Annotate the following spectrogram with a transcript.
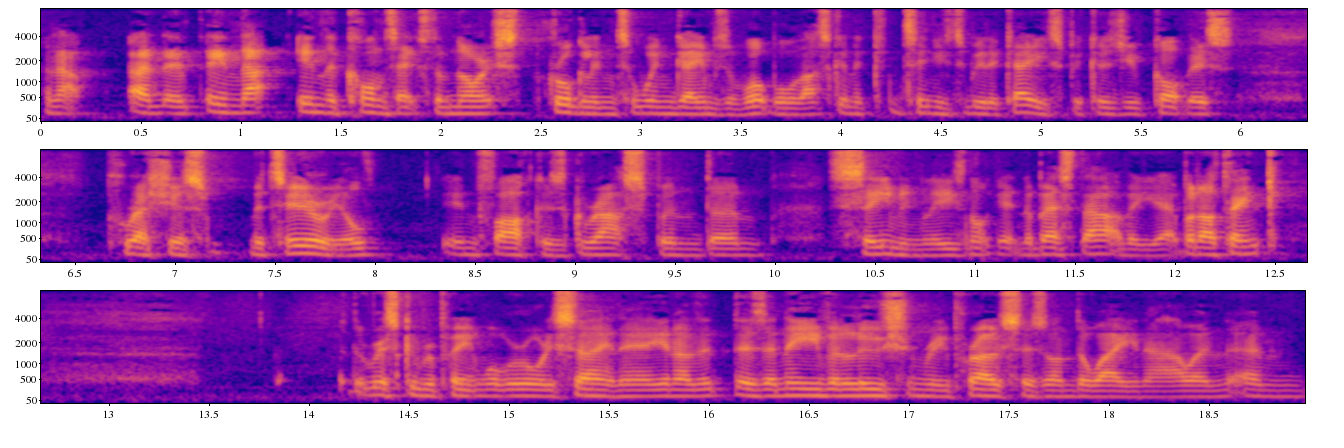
and that, and in that in the context of Norwich struggling to win games of football, that's going to continue to be the case because you've got this precious material in Farke's grasp, and um, seemingly he's not getting the best out of it yet. But I think. At the risk of repeating what we're already saying here, you know, there's an evolutionary process underway now, and, and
